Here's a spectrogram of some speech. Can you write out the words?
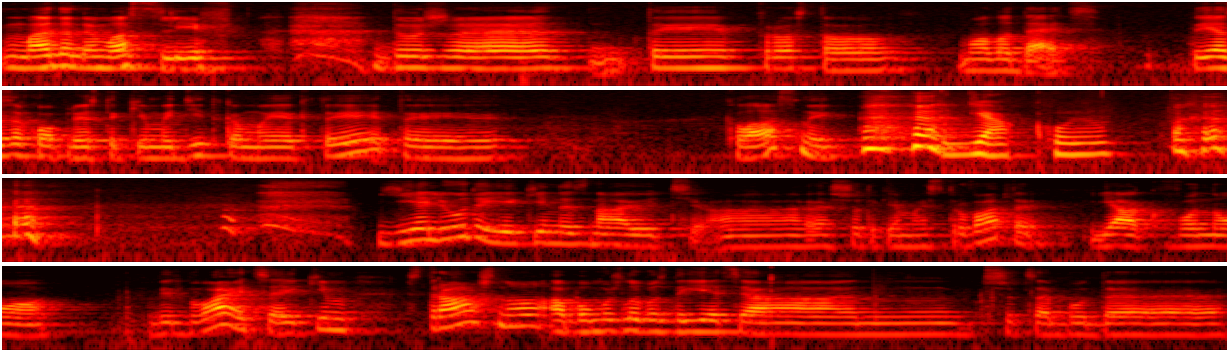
У мене нема слів. Дуже ти просто молодець. Я захоплююсь такими дітками, як ти. Ти класний. Дякую. Є люди, які не знають, що таке майструвати, як воно відбувається, яким страшно, або можливо здається, що це буде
